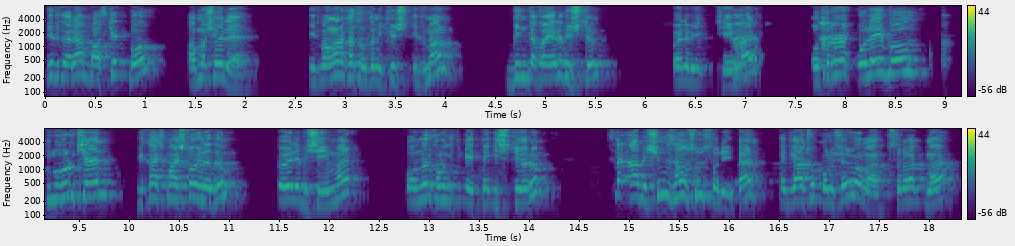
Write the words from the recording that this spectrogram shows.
bir dönem basketbol ama şöyle idmanlara katıldım 2-3 idman. Bin defa yere düştüm. Öyle bir şeyim var. Oturarak voleybol kurulurken birkaç maçta oynadım. Öyle bir şeyim var. Onları konuk etmek istiyorum. Sen, abi şimdi sana şunu sorayım ben. Ben çok konuşuyorum ama kusura bakma.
